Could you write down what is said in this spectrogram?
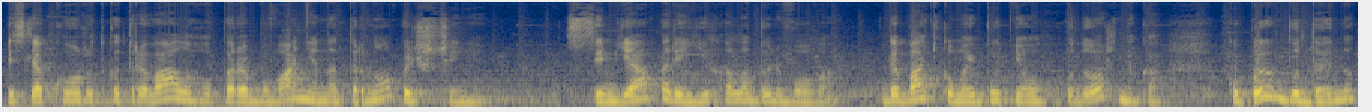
Після короткотривалого перебування на Тернопільщині сім'я переїхала до Львова, де батько майбутнього художника купив будинок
